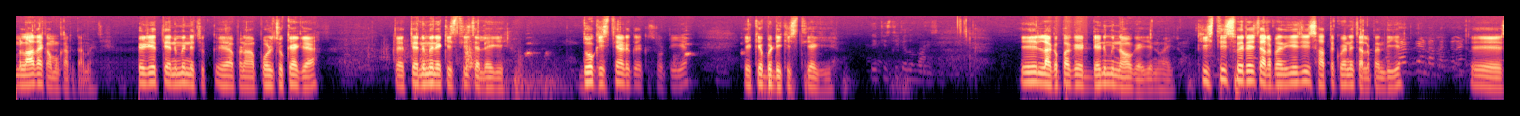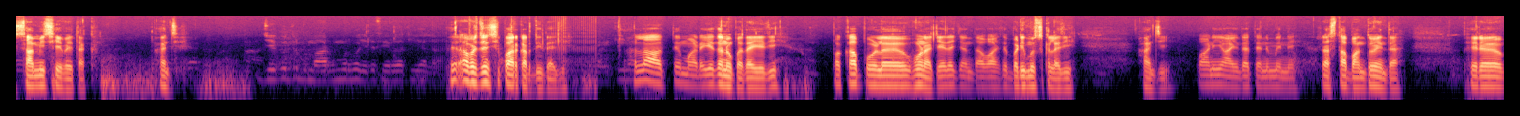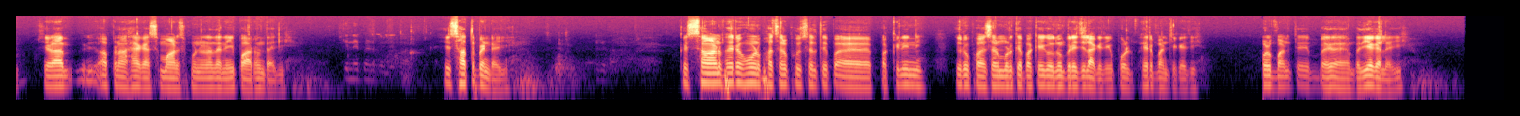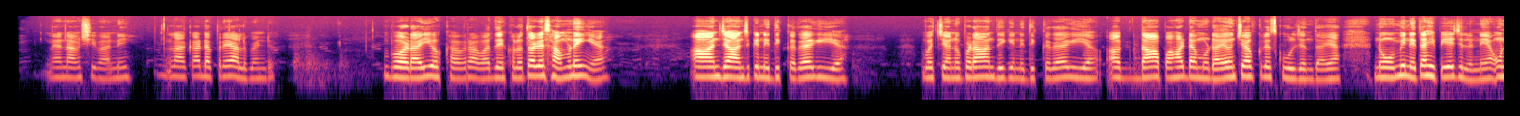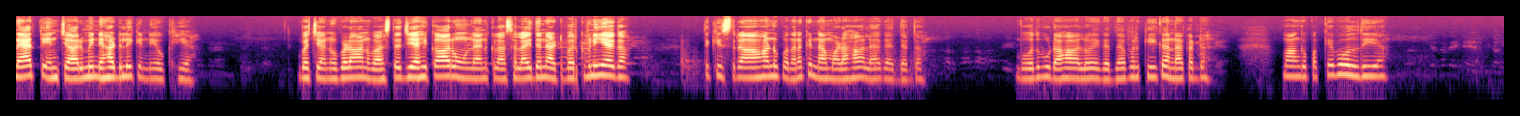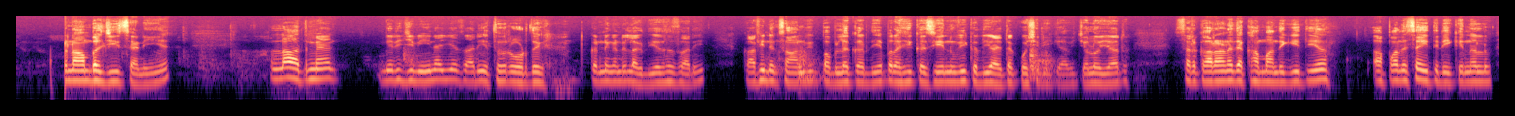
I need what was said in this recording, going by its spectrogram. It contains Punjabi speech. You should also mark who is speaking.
Speaker 1: ਮਲਾਹ ਦਾ ਕੰਮ ਕਰਦਾ ਮੈਂ ਜੀ। ਫਿਰ ਇਹ ਤਿੰਨ ਮਹੀਨੇ ਚੁੱਕੇ ਆਪਣਾ ਪੁਲ ਚੁੱਕਿਆ ਗਿਆ ਤੇ ਤਿੰਨ ਮਹੀਨੇ ਕਿਸ਼ਤੀ ਚੱਲੇਗੀ। ਦੋ ਕਿਸ਼ਤੀਆਂ ਸਾਡੇ ਕੋਲ ਇੱਕ ਛੋਟੀ ਹੈ ਇੱਕ ਇਹ ਵੱਡੀ ਕਿਸ਼ਤੀ ਹੈਗੀ ਹੈ। ਇਹ ਲਗਭਗ ਡੇਢ ਮਹੀਨਾ ਹੋ ਗਿਆ ਜੀ ਇਹਨੂੰ ਆਈ ਨੂੰ। ਕਿਸ਼ਤੀ ਸਵੇਰੇ ਚੱਲ ਪੈਂਦੀ ਹੈ ਜੀ 7 ਵਜੇ ਚੱਲ ਪੈਂਦੀ ਹੈ ਤੇ ਸ਼ਾਮੀ 6 ਵਜੇ ਤੱਕ। ਹਾਂਜੀ। ਫਿਰ ਐਮਰਜੈਂਸੀ ਪਾਰ ਕਰ ਦਿੱਤਾ ਜੀ। ਹਾਲਾਤ ਤੇ ਮਾੜੇ ਹੀ ਆ, ਤੁਹਾਨੂੰ ਪਤਾ ਹੀ ਹੈ ਜੀ। ਪੱਕਾ ਪੁਲ ਹੋਣਾ ਚਾਹੀਦਾ ਜਨਤਾ ਵਾਸਤੇ ਬੜੀ ਮੁਸ਼ਕਲ ਹੈ ਜੀ। ਹਾਂਜੀ। ਪਾਣੀ ਆ ਜਾਂਦਾ ਤਿੰਨ ਮਹੀਨੇ ਰਸਤਾ ਬੰਦ ਹੋ ਜਾਂਦਾ। ਫਿਰ ਜਿਹੜਾ ਆਪਣਾ ਹੈਗਾ ਸਮਾਨ ਸਮੂਨ ਇਹਨਾਂ ਦਾ ਨਹੀਂ ਪਾਰ ਹੁੰਦਾ ਜੀ। ਇਹ ਸੱਤ ਪਿੰਡ ਹੈ ਜੀ। ਕਿਸਾਨ ਫਿਰ ਹੁਣ ਫਸਲ ਫੁਸਲ ਤੇ ਪ- ਪੱਕਣੀ ਨਹੀਂ। ਜਦੋਂ ਫਸਲ ਮੁੜ ਕੇ ਪੱਕੇਗੀ ਉਦੋਂ ਬ੍ਰਿਜ ਲੱਗ ਜਾਏਗਾ, ਪੁਲ ਫਿਰ ਬਣ ਜਾਏਗਾ ਜੀ। ਪੁਲ ਬਣ ਤੇ ਬ- ਵਧੀਆ ਗੱਲ ਹੈ ਜੀ।
Speaker 2: ਮੇਰਾ ਨਾਮ ਸ਼ਿਵਾਨੀ ਇਲਾਕਾ ਡਪਰਿਆਲ ਪਿੰਡ। ਬੜਾ ਹੀ ਔਖਾ ਭਰਾਵਾ, ਦੇਖ ਲਓ ਤੁਹਾਡੇ ਸਾਹਮਣੇ ਹੀ ਆ। ਆਉਣ ਜਾਣ ਚ ਕਿੰਨੀ ਦਿੱਕਤ ਹੈਗੀ ਆ। ਬੱਚਿਆਂ ਨੂੰ ਪੜ੍ਹਾਉਣ ਦੀ ਕਿੰਨੀ ਦਿੱਕਤ ਹੈਗੀ ਆ। ਅੱਦਾਂ ਆਪਾਂ ਸਾਡਾ ਮੁੰਡਾ ਆ ਉਹ ਚੱਪ ਸਕੂਲ ਜਾਂਦਾ ਆ। 9 ਮਹੀਨੇ ਤਾਂ ਅਸੀਂ ਭੇਜ ਲੈਂਦੇ ਆ। ਹੁਣ ਇਹ 3-4 ਮਹੀਨੇ ਸਾਡੇ ਲਈ ਕਿੰਨੇ ਔਖੇ ਆ। ਬੱਚਿਆਂ ਨੂੰ ਪੜ੍ਹਾਉਣ ਵਾਸਤੇ ਜੇ ਅਸੀਂ ਘਰ ਆਨਲਾਈਨ ਕਲਾਸ ਲਾਈ ਤਾਂ ਨੈਟਵਰਕ ਵੀ ਨਹੀਂ ਹੈਗਾ। ਤੇ ਕਿਸ ਤਰ੍ਹਾਂ ਸਾਨੂੰ ਪਤਾ ਨਾ ਕਿੰਨਾ ਮਾੜਾ ਹਾਲ ਹੈਗਾ ਇੱਧਰ ਦਾ। ਬਹੁਤ ਬੁਰਾ ਹਾਲ ਹੋਏਗਾ ਇੱਧਰ ਪਰ ਕੀ ਕਰਨਾ ਕੱਢ। ਮੰਗ ਪੱਕੇ ਬੋਲਦੀ ਆ।
Speaker 3: ਨਾਮ ਬਲਜੀਤ ਸੈਣੀ ਹੈ। ਹਾਲਾਤ ਮੈਂ, ਮੇਰੀ ਜ਼ਮੀਨ ਹੈ ਇਹ ਸਾਰੀ ਇੱਥੋਂ ਰੋਡ ਦੇ ਕੰਢੇ ਕੰਢੇ ਲੱਗਦੀ ਹੈ ਸਾਰੀ। ਕਾਫੀ ਨੁਕਸਾਨ ਵੀ ਪਬਲਿਕ ਕਰਦੀ ਹੈ, ਪਰ ਅਸੀਂ ਕਿਸੇ ਨੂੰ ਵੀ ਕਦੀ ਅੱਜ ਤੱਕ ਕੁਝ ਨਹੀਂ ਕਿਹਾ ਵੀ ਚਲੋ ਯਾਰ, ਸਰਕਾਰਾਂ ਨੇ ਤਾਂ ਅੱਖਾਂ ਬੰਦ ਕੀਤੀਆਂ, ਆਪਾਂ ਦੇ ਸਹੀ ਤਰੀਕੇ ਨਾਲ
